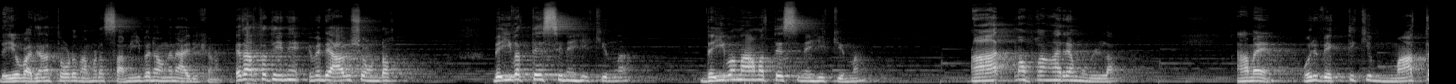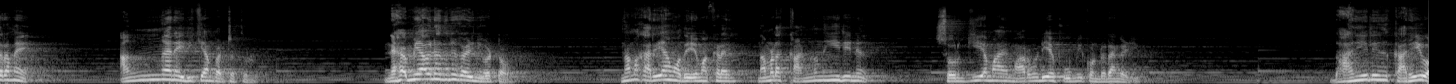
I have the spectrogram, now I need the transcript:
ദൈവവചനത്തോട് നമ്മുടെ സമീപനം അങ്ങനെ ആയിരിക്കണം. യഥാർത്ഥത്തിൽ ഇനി ഇവന്റെ ആവശ്യമുണ്ടോ? ദൈവത്തെ സ്നേഹിക്കുന്ന ദൈവനാമത്തെ സ്നേഹിക്കുന്ന ആത്മഭാരമുള്ള ആമേ ഒരു വ്യക്തിക്ക് മാത്രമേ അങ്ങനെ ഇരിക്കാൻ പറ്റത്തുള്ളൂ. നെഹമ്യാവിന് അതിന് കഴിഞ്ഞു കേട്ടോ. നമുക്കറിയാമോ ദൈവമക്കളെ നമ്മുടെ കണ്ണുനീരിന് സ്വർഗീയമായ മറുപടിയെ ഭൂമി കൊണ്ടുവരാൻ കഴിയും. ദാനിയലിന് കരയുക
